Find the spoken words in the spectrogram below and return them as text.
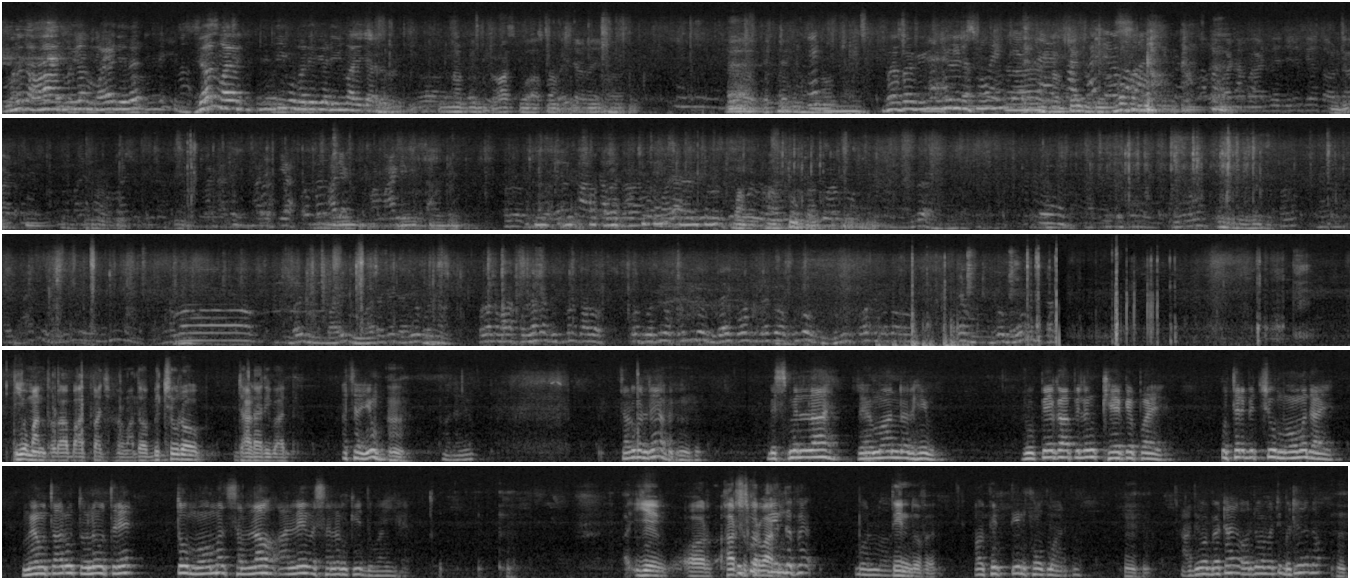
म्हणत हा आत्मजा माया देव जल माया ती मध्ये अडील माया जा Yeah. करो वो रोटी को खुद को दुधाई कौन से लेते हो खुद को भूमि कौन से लेते हो अरे वो बहुत यो मान थोड़ा बात पाछ फरमा दो। बिच्छू रो झाड़ा री बात। अच्छा यूँ? हाँ। चालू कर रहे हैं बिस्मिल्लाह रहमान रहीम रुपये का पिलंग खेर के पाए। उतरे बिच्छू मोहम्मद आए। मैं उतारूं तू न उतरे। तो मोहम्मद सल्लल्लाहु अलैहि वसल्लम की दुआई है। ये और हर शुक्रवार तीन दफे बोलना। तीन दफे। और फिर तीन फूंक मार दो हम्म, हम्म, आदमी वहाँ बैठा है और जो बेटी बैठी ना दो हम्म।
